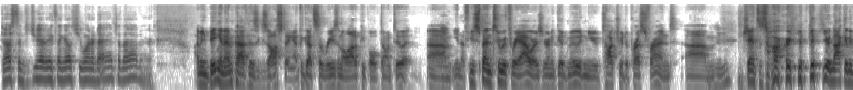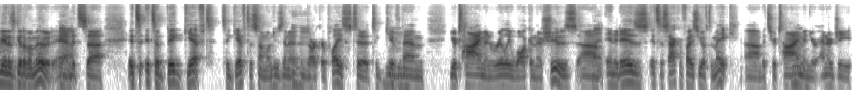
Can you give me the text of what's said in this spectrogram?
Dustin, did you have anything else you wanted to add to that? Or I mean, being an empath is exhausting. I think that's the reason a lot of people don't do it. Um, You know, if you spend two or three hours, you're in a good mood, and you talk to your depressed friend, um, Mhm. chances are you're, you're not going to be in as good of a mood. And Yeah. it's uh, it's it's a big gift to give to someone who's in a, a Mhm. darker place to to give Mhm. them your time and really walk in their shoes. Um, Right. And it is it's a sacrifice you have to make. Um, it's your time Mhm. and your energy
